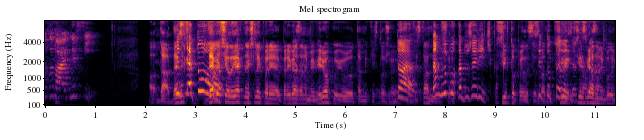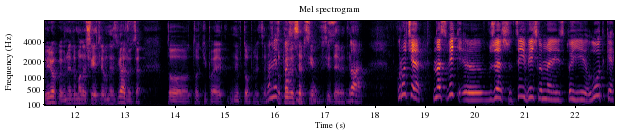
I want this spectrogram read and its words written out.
допливають не всі. А, да, Після дев'ять, того- дев'ять чоловік знайшли пере, перев'язаними вірьовкою, там якісь теж Да, Пакистан. там що. глибока дуже річка. Всі втопилися Всі зразу. втопилися всі, всі зразу. зв'язані були вірьовкою, вони думали, що якщо вони зв'яжуться, то, то типа, як не втопляться. Вони Втопилися всі, спасуться. всі дев'ять. Да. Коротше, нас ведь, е, вже ж цей вийшли ми з тої лодки,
